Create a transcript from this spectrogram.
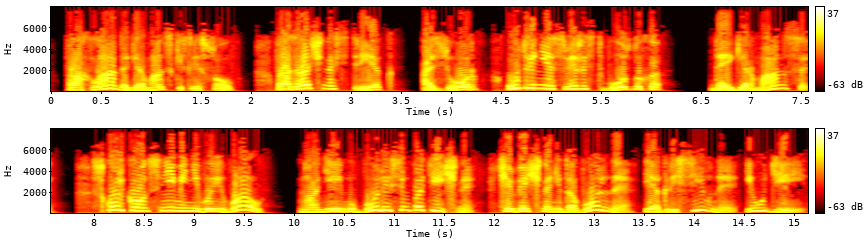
— прохлада германских лесов, прозрачность рек, озер, утренняя свежесть воздуха. Да и германцы, сколько он с ними не воевал, но они ему более симпатичны, чем вечно недовольные и агрессивные иудеи.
